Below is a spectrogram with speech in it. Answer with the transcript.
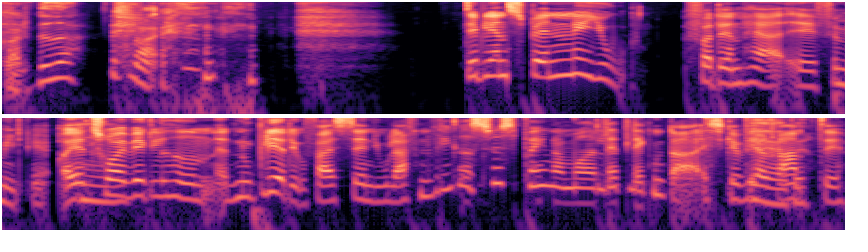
Godt videre. Nej. det bliver en spændende jul for den her øh, familie. Og jeg Mm. tror i virkeligheden, at nu bliver det jo faktisk sendt juleaften, hvilket jeg synes på en eller anden måde er lidt legendarisk, at vi Det har ramt det. det.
